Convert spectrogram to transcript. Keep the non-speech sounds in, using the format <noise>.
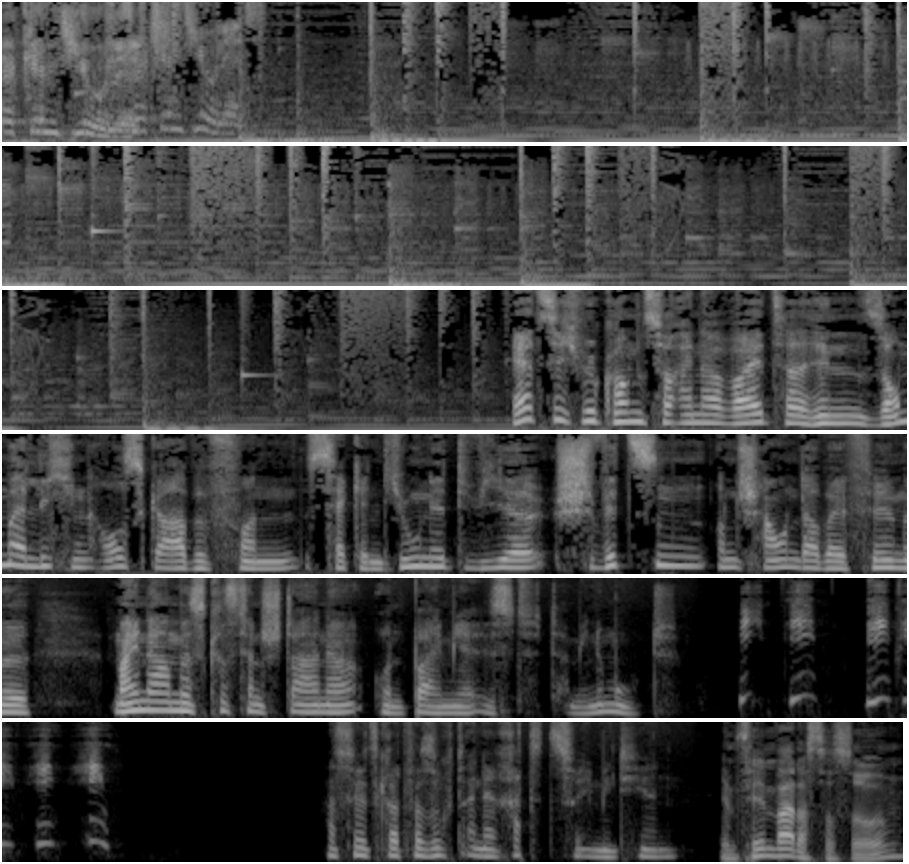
Second Unit. Second Unit. Herzlich willkommen zu einer weiterhin sommerlichen Ausgabe von Second Unit. Wir schwitzen und schauen dabei Filme. Mein Name ist Christian Steiner und bei mir ist Tamine Muth. Hast du jetzt gerade versucht, eine Ratte zu imitieren? Im Film war das doch so.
